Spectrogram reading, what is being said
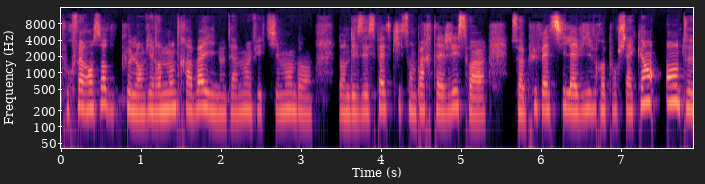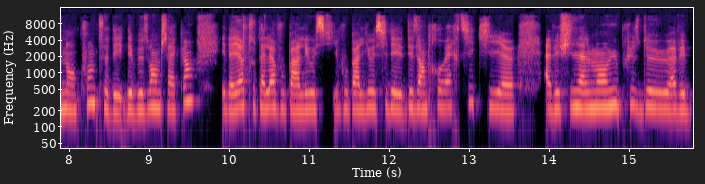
pour faire en sorte que l'environnement de travail, notamment effectivement dans, dans des espaces qui sont partagés, soit, soit plus facile à vivre pour chacun en tenant compte des, des besoins de chacun. Et d'ailleurs, tout à l'heure, vous parlez aussi, vous parliez aussi des, des introvertis qui euh, avait finalement eu plus de, avait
